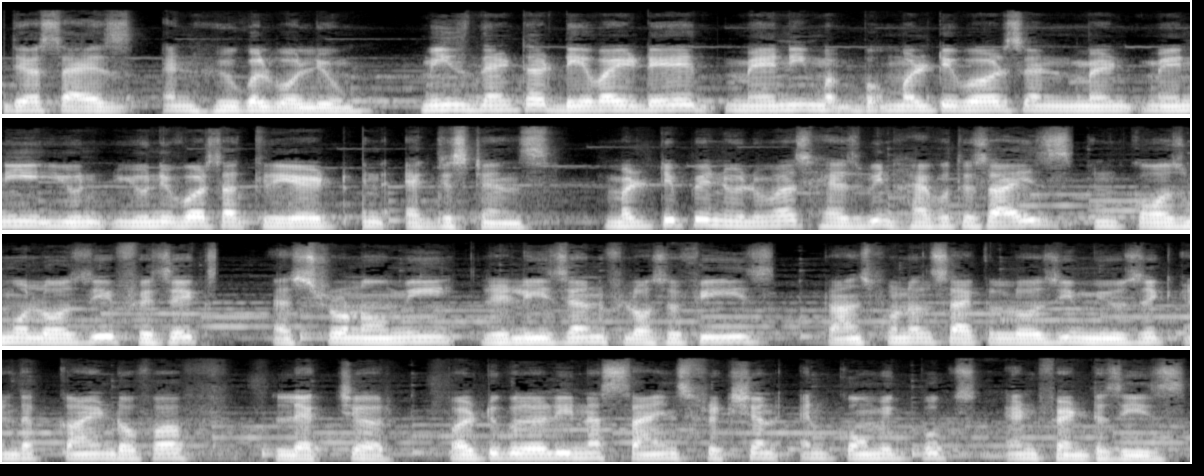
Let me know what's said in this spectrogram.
their size and hugel volume. Means that the day by day many multiverse and many un- universe are created in existence. Multiple universe has been hypothesized in cosmology physics astronomy religion philosophies transpersonal psychology, music, and the kind of a lecture, particularly in a science fiction and comic books and fantasies.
